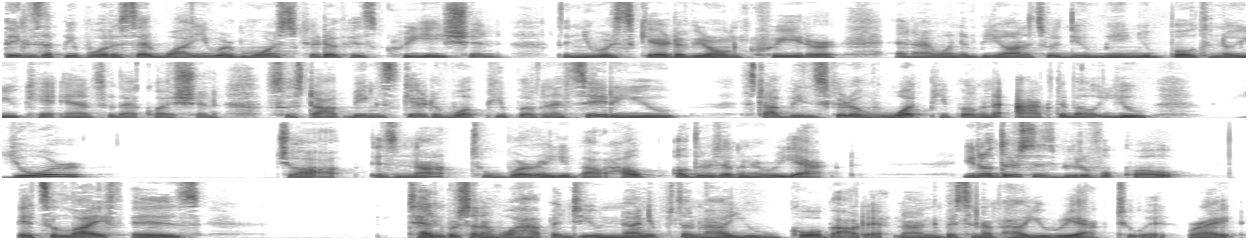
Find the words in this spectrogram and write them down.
things that people would have said, why you were more scared of His creation than you were scared of your own Creator. And I want to be honest with you, me and you both know you can't answer that question. So stop being scared of what people are going to say to you. Stop being scared of what people are going to act about you. Your job is not to worry about how others are going to react. You know, there's this beautiful quote It's life is 10% of what happened to you, 90% of how you go about it, 90% of how you react to it, right?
